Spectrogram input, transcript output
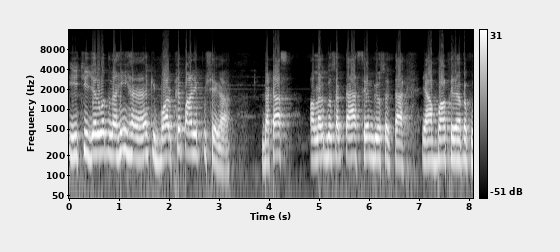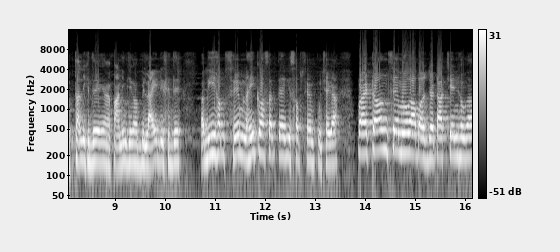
ये चीज़ ज़रूरत नहीं है कि बर्फे पानी पूछेगा। डाटा अलग भी हो सकता है सेम भी हो सकता है। यहाँ बर्फ़ के जगह पर कुत्ता लिख दे, यहाँ पानी की जगह बिलाई लिख दे। अभी हम सेम नहीं कह सकते हैं कि सब सेम पूछेगा। पैटर्न सेम होगा, बस डेटा चेंज होगा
